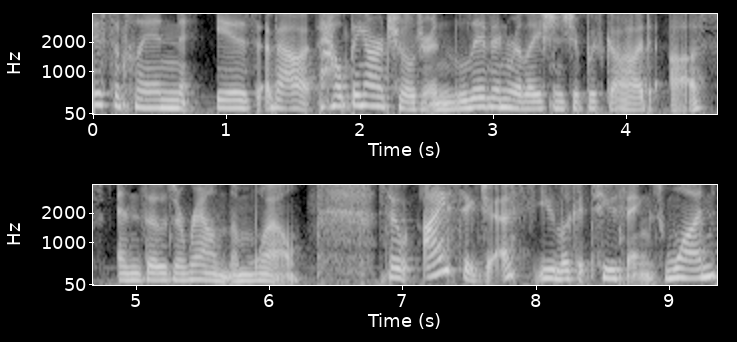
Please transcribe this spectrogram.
discipline is about helping our children live in relationship with God, us, and those around them well. So I suggest you look at two things. One,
